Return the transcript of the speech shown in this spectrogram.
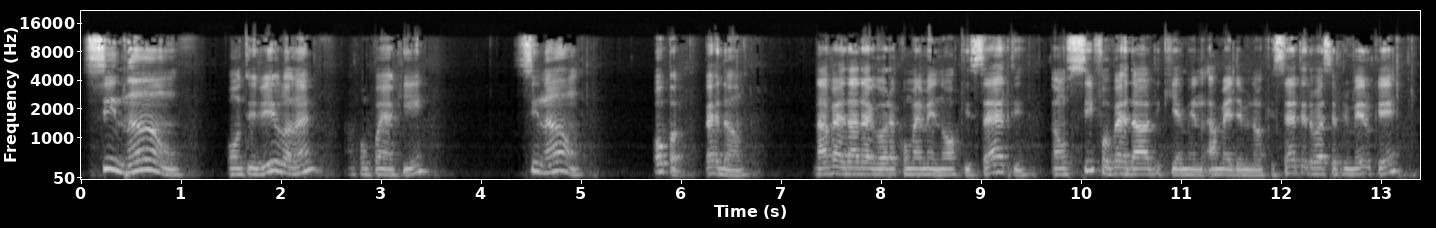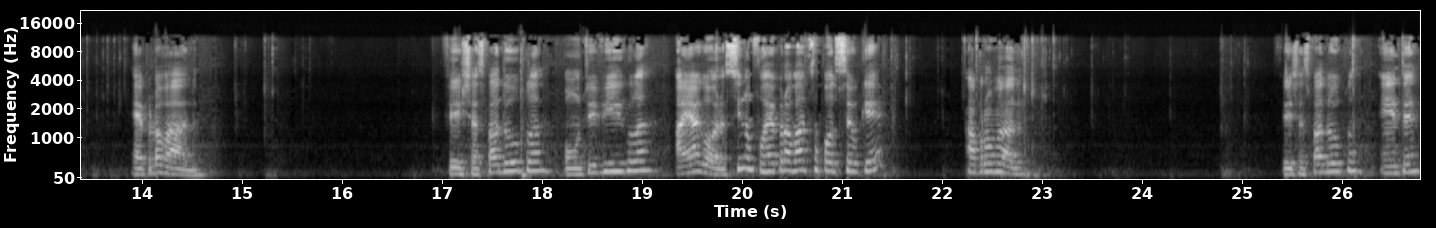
Se não, ponto e vírgula, né? Acompanha aqui. Se não, opa, perdão. Na verdade, agora, como é menor que 7, então, se for verdade que a média é menor que 7, ele vai ser primeiro o quê? Reprovado. Fecha aspa dupla, ponto e vírgula. Aí agora, se não for reprovado, só pode ser o quê? Aprovado. Fecha aspa dupla, enter.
